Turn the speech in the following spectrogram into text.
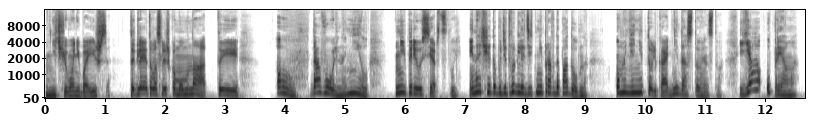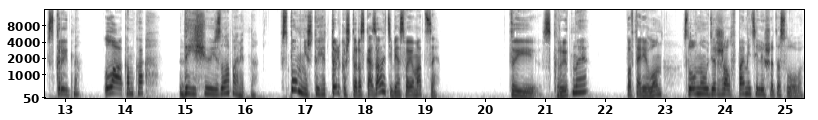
Ничего не боишься. Ты для этого слишком умна. Ты...» «О, довольно, Нил. Не переусердствуй, иначе это будет выглядеть неправдоподобно. У меня не только одни достоинства. Я упряма, скрытна, лакомка, да еще и злопамятна. Вспомни, что я только что рассказала тебе о своем отце». «Ты скрытная?» — повторил он, словно удержал в памяти лишь это слово.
